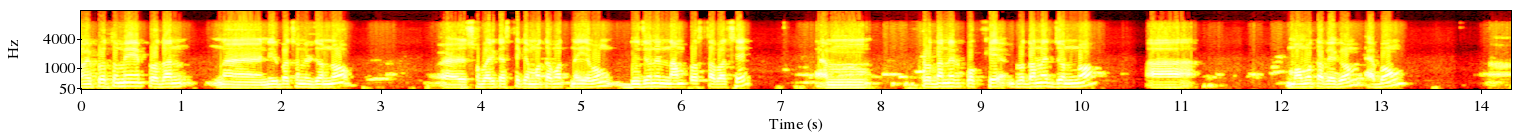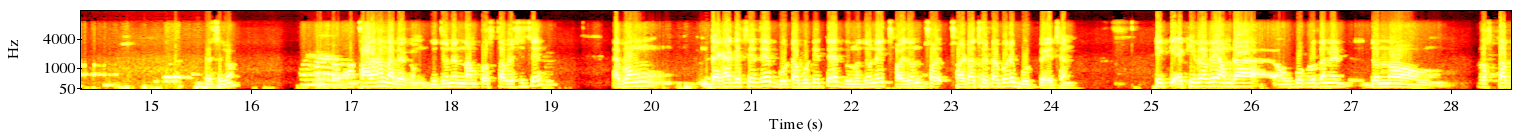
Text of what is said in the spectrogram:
আমি প্রথমে প্রধান নির্বাচনের জন্য সবার কাছ থেকে মতামত নেই এবং দুজনের নাম প্রস্তাব আছে। প্রধানের পক্ষে, প্রধানের জন্য মমতা বেগম এবং হয়েছিল। ফারহানা বেগম, দুজনের নাম প্রস্তাব এসেছে এবং দেখা গেছে যে ভোটাভুটিতে দুজনেই ছয়জন ছয়টা ছয়টা করে ভোট পেয়েছেন। ঠিক একইভাবে আমরা উপপ্রধানের জন্য প্রস্তাব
